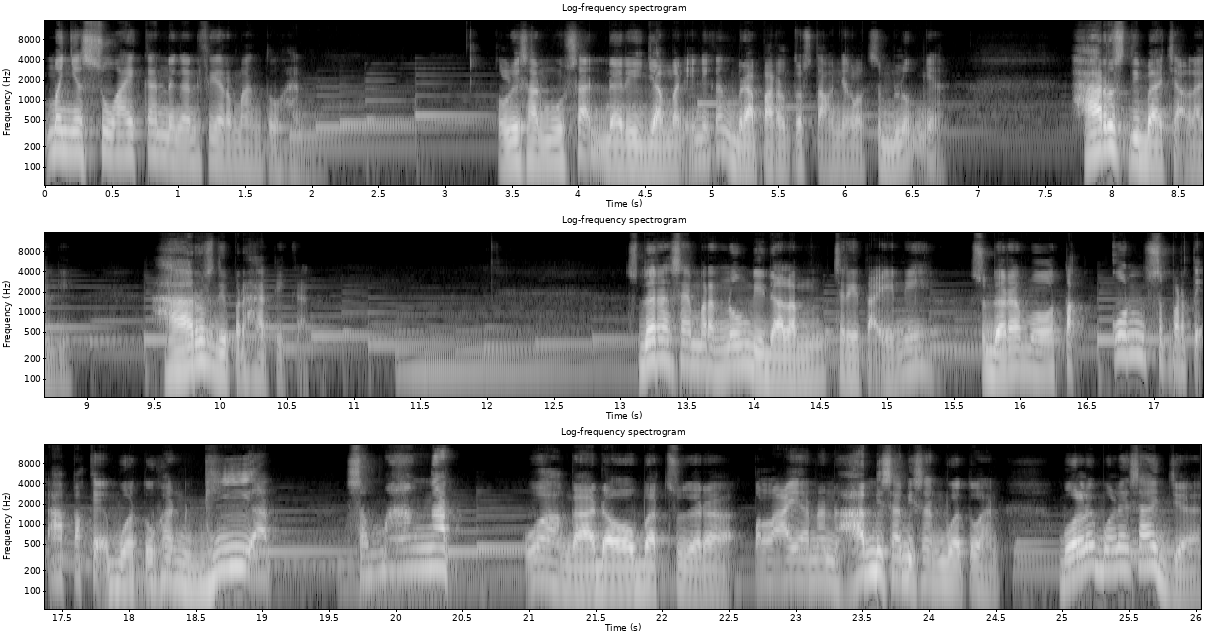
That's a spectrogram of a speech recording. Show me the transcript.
menyesuaikan dengan firman Tuhan. Tulisan Musa dari zaman ini kan berapa ratus tahun yang sebelumnya. Harus dibaca lagi, harus diperhatikan. Saudara saya merenung di dalam cerita ini, saudara mau tekun seperti apa kayak buat Tuhan, giat, semangat, Wah nggak ada obat saudara, pelayanan habis-habisan buat Tuhan. Boleh-boleh saja,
